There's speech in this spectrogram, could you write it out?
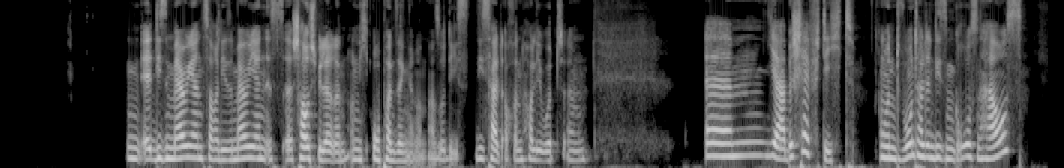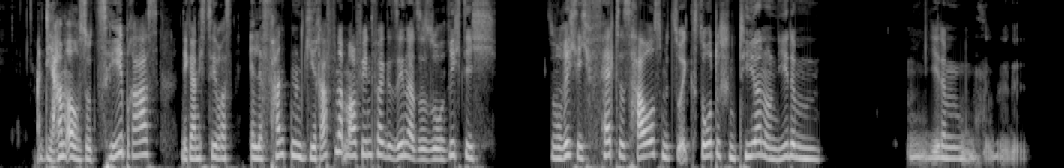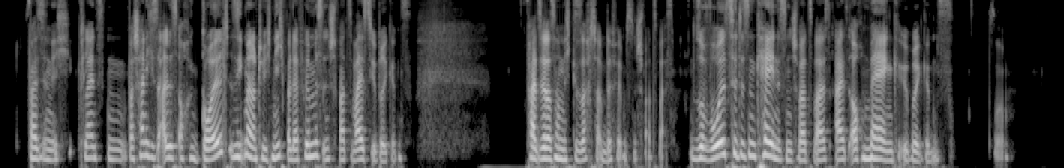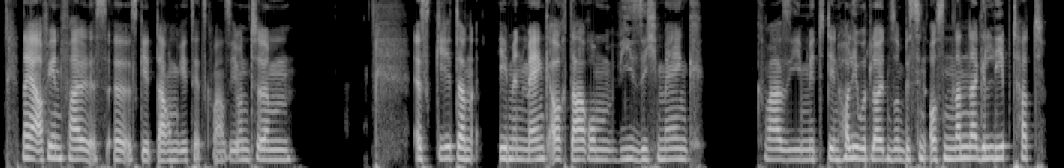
äh, diese Marion, sorry, diese Marion ist äh, Schauspielerin und nicht Opernsängerin. Also die ist, die ist halt auch in Hollywood ähm, ähm, ja, beschäftigt und wohnt halt in diesem großen Haus. Die haben auch so Zebras, nee, gar nicht Zebras, Elefanten und Giraffen hat man auf jeden Fall gesehen, also so richtig, so ein richtig fettes Haus mit so exotischen Tieren und jedem, jedem, weiß ich nicht, kleinsten, wahrscheinlich ist alles auch in Gold, sieht man natürlich nicht, weil der Film ist in Schwarz-Weiß übrigens. Falls wir das noch nicht gesagt haben, der Film ist in Schwarz-Weiß. Sowohl Citizen Kane ist in Schwarz-Weiß, als auch Mank übrigens. So. Naja, auf jeden Fall, es, äh, es geht, darum geht's jetzt quasi. Und ähm, es geht dann eben in Mank auch darum, wie sich Mank quasi mit den Hollywood-Leuten so ein bisschen auseinandergelebt hat.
